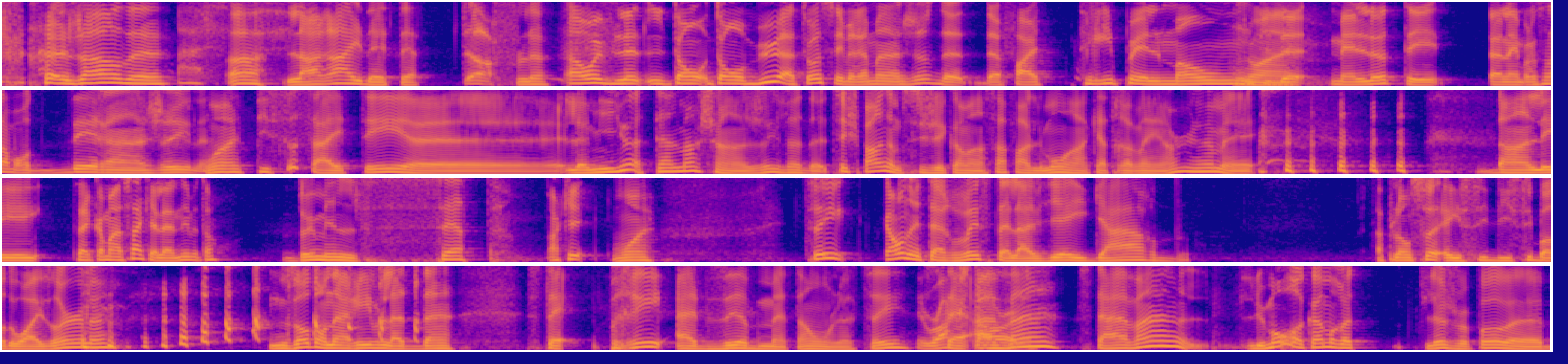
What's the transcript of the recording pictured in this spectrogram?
genre de. Ah, Ah, la ride était tough, là. Ah oui, le- ton, ton but à toi, c'est vraiment juste de, de faire triper le monde. puis Ouais. de- mais là, t'es- t'as l'impression d'avoir dérangé. Là. Ouais, puis ça, ça a été. euh, le milieu a tellement changé. là, de- Tu sais, je parle comme si j'ai commencé à faire de l'humour en 81, là, mais. dans les Ça a commencé en quelle année, mettons? 2007. OK. Ouais. Tu sais, quand on est arrivé, c'était la vieille garde. Appelons ça ACDC Budweiser, là. Nous autres, on arrive là-dedans. C'était pré-Adib, mettons, là, tu sais. C'était avant... C'était avant... L'humour a comme... re- là, je veux pas euh,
